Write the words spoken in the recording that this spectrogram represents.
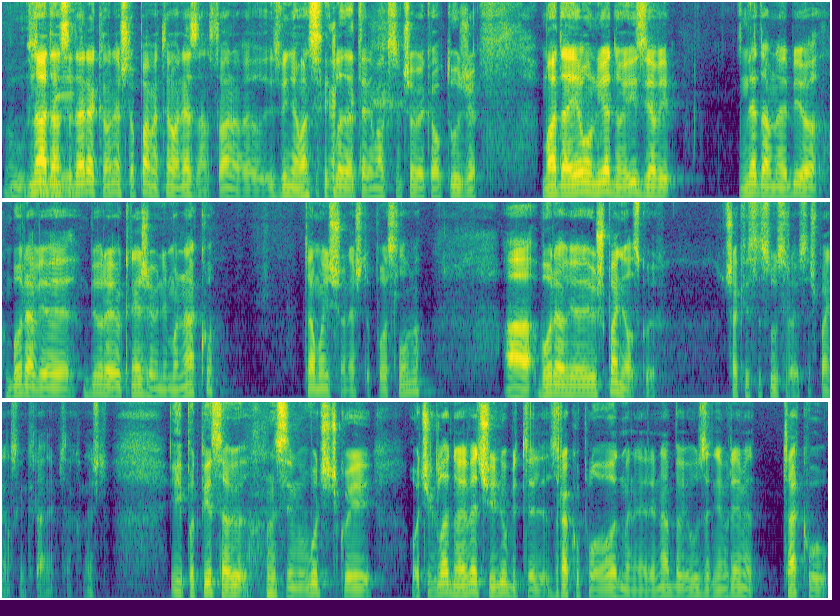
Nadam se da je rekao nešto pametno, ne znam, stvarno, izvinjavam se gledateljima ako sam čovjeka optužio. Mada je on u jednoj izjavi, nedavno je bio, boravio je, bio je u Kneževini Monako, tamo išao nešto poslovno, a boravio je u Španjolskoj, čak je se susreo sa španjolskim kraljem, tako nešto. I potpisao, mislim, Vučić koji očigledno je veći ljubitelj zrakoplova od mene, jer je nabavio u zadnje vrijeme takvu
